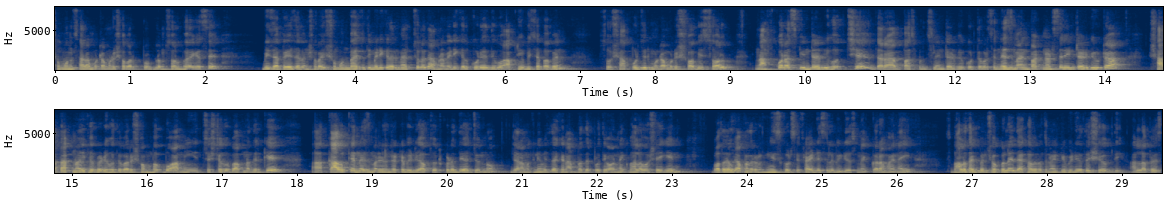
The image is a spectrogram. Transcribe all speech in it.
সুমন ছাড়া মোটামুটি সবার প্রবলেম সলভ হয়ে গেছে। ভিসা পেয়ে যাবেন সবাই। সুমন ভাই যদি মেডিকেলের ম্যাচ চলে যায়, আমরা মেডিকেল করিয়ে দিব, আপনিও ভিসা পাবেন। সো সাপুরজির মোটামুটি সবই সলভ নাফকরাসকে ইন্টারভিউ হচ্ছে, যারা পাসপোর্ট ইন্টারভিউ করতে পারছে। নেজম্যান পার্টনার্সের ইন্টারভিউটা সাত আট নয় ফেব্রুয়ারি হতে পারে সম্ভাব্য। আমি চেষ্টা করব আপনাদেরকে কালকে নেজমা রিলেটেড একটা ভিডিও আপলোড করে দেওয়ার জন্য। যারা আমাকে নিয়মিত দেখেন, আপনাদের প্রতি অনেক ভালোবাসা নিই। গতকালকে আপনাদের অনেক মিস করছি ফ্রাইডে ছিল ভিডিওস মেক করা হয় নাই। ভালো থাকবেন সকলে, দেখা হবে নতুন একটি ভিডিওতে সে অবধি। আল্লাহ হাফেজ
